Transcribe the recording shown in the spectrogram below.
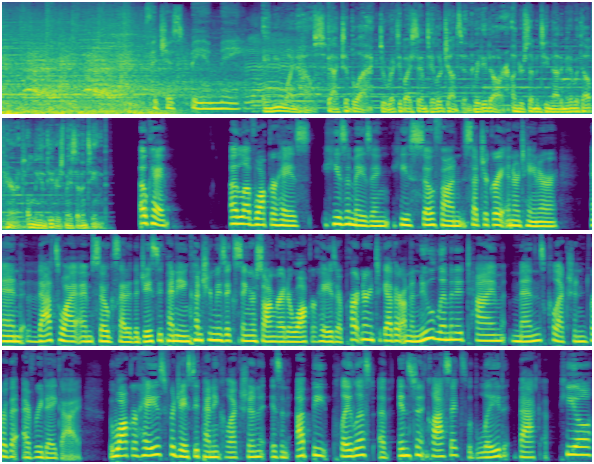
for just being me. Amy Winehouse, Back to Black, directed by Sam Taylor Johnson. Rated R, under 17, not a minute without parent. Only in theaters May 17th. Okay. I love Walker Hayes. He's amazing. He's so fun, such a great entertainer. And that's why I'm so excited that JCPenney and country music singer songwriter Walker Hayes are partnering together on a new limited time men's collection for the everyday guy. The Walker Hayes for JCPenney collection is an upbeat playlist of instant classics with laid back appeal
